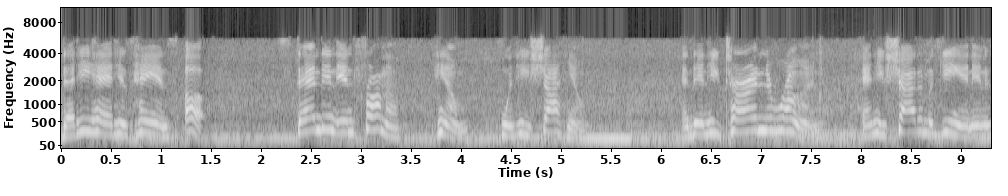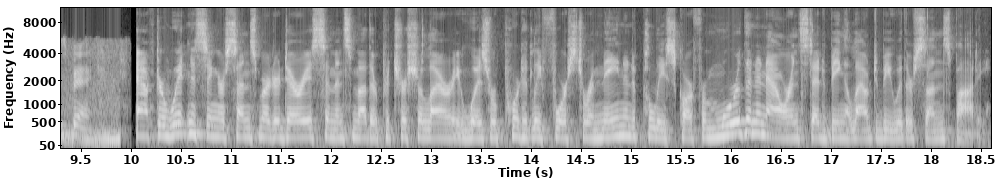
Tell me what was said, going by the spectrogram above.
that he had his hands up, standing in front of him when he shot him. And then he turned to run and he shot him again in his back. After witnessing her son's murder, Darius Simmons' mother, Patricia Larry, was reportedly forced to remain in a police car for more than an hour instead of being allowed to be with her son's body.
